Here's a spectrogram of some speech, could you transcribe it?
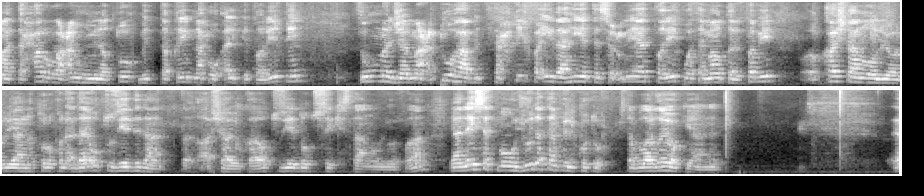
ما تحرر عنه من الطرق بالتقريب نحو ألف طريق ثم جمعتها بالتحقيق فإذا هي 900 طريق وثمان طريق tabi kaç tane oluyor yani turukul edaya 37 tane aşağı yukarı 37 38 tane oluyor falan. Yani leyset mevcudeten fil kutub. Kitaplarda yok yani. Ee,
